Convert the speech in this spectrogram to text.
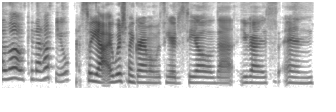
Hello can i help you? So yeah i wish my grandma was here to see all of that you guys and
